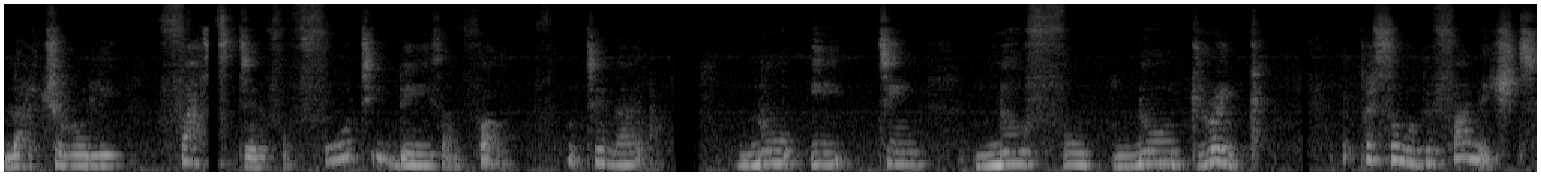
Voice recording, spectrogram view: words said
Naturally, fasting for 40 days and 40 nights, no eating, no food, no drink, the person will be famished,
